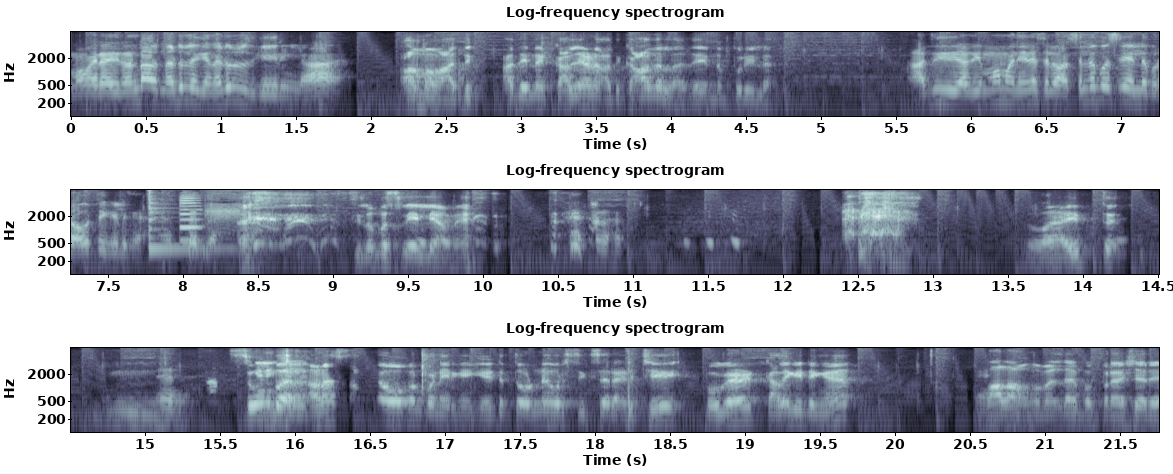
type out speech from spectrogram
மாமா ரெண்டாவது நடுவுல நடுவுல கேக்குறீங்களா? ஆமா அது அது என்ன கல்யாணம் அது காதல் அது என்ன புரியல. அது அது மாமா நீ என்ன சொல்லுவா? சிலபஸ்ல இல்ல ப்ரோ அவர்கிட்ட கேளுங்க. தெரியல. சிலபஸ்ல இல்லையாமே ரைட் சூப்பர் ஆனா சட்டை ஓபன் பண்ணிருக்கீங்க எடுத்த உடனே ஒரு சிக்ஸர் அடிச்சு புகழ் கலக்கிட்டுங்க. பாலா உங்க மேல தான் இப்ப பிரஷர்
